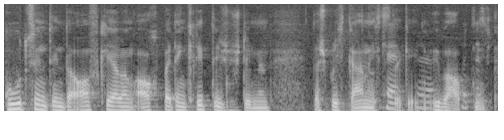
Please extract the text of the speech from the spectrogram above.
gut sind in der Aufklärung, auch bei den kritischen Stimmen, da spricht gar nichts okay, dagegen, ja, überhaupt nicht.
